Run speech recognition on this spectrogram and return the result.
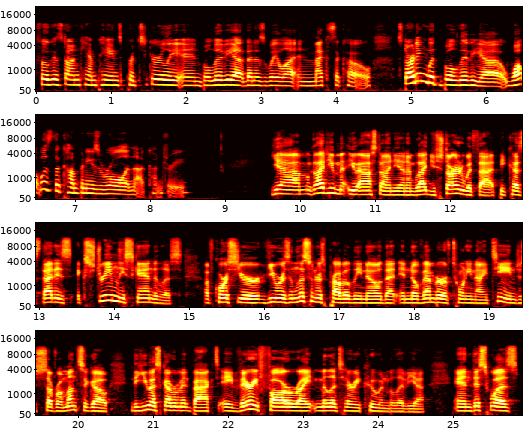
focused on campaigns particularly in Bolivia, Venezuela, and Mexico. Starting with Bolivia, what was the company's role in that country? Yeah, I'm glad you you asked Anya, and I'm glad you started with that because that is extremely scandalous. Of course, your viewers and listeners probably know that in November of 2019, just several months ago, the U.S. government backed a very far right military coup in Bolivia. And this was,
